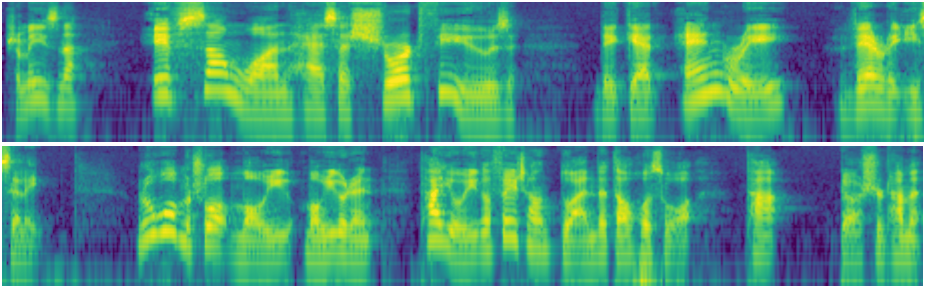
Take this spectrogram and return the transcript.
什么意思呢？If someone has a short fuse, they get angry very easily。如果我们说某一某一个人他有一个非常短的导火索。他表示他们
